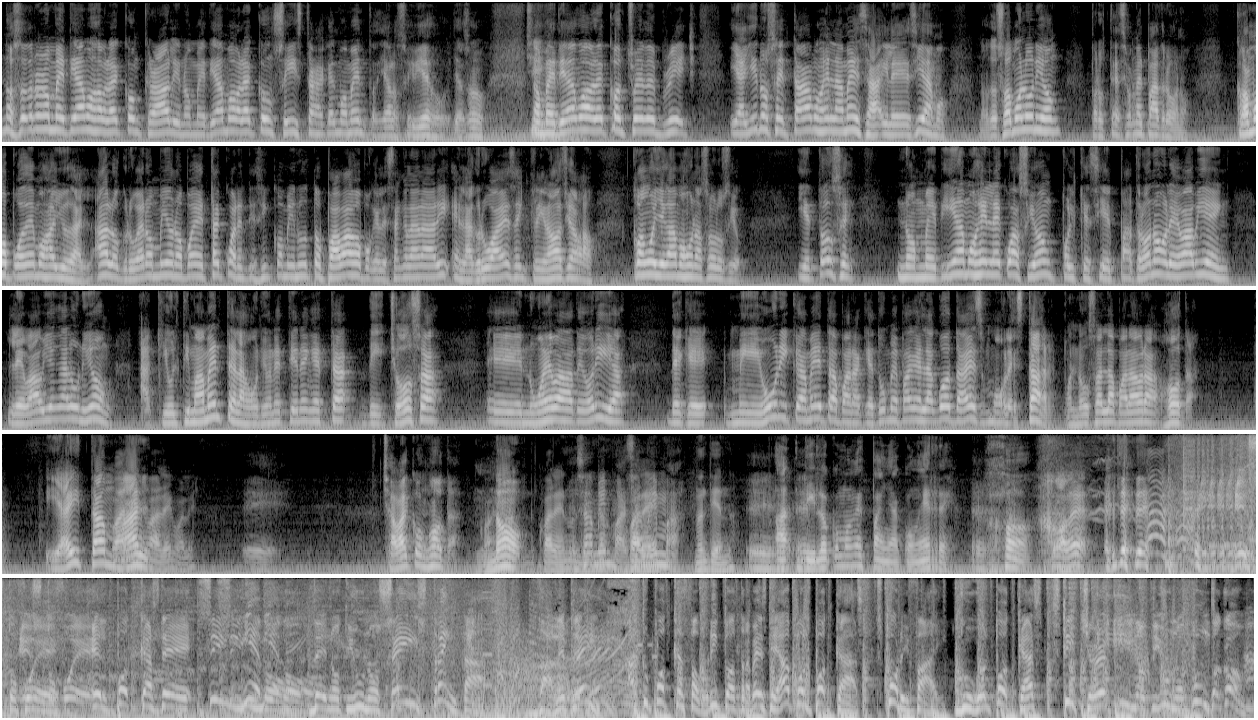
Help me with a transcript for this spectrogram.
nosotros nos metíamos a hablar con Crowley, nos metíamos a hablar con Sistar en aquel momento, ya lo soy viejo, ya soy. Nos metíamos a hablar con Trailer Bridge y allí nos sentábamos en la mesa y le decíamos, nosotros somos la unión, pero ustedes son el patrono. ¿Cómo podemos ayudar? Ah, los grueros míos no pueden estar 45 minutos para abajo porque les sangra la nariz en la grúa esa inclinado hacia abajo. ¿Cómo llegamos a una solución? Y entonces nos metíamos en la ecuación porque si el patrono le va bien, le va bien a la unión. Aquí últimamente las uniones tienen esta dichosa eh, nueva teoría de que mi única meta para que tú me pagues la cuota es molestar, por no usar la palabra J. Y ahí está ¿Cuál mal. cuál es? Eh, Chaval con J. ¿Cuál- No. ¿Cuál es? No esa entiendo. misma, esa ¿Cuál es? misma. No entiendo. Eh, Ah, eh, dilo como en España, con R. eh, Jo. joder. Esto fue, el podcast de Sin, miedo, de Noti1630. Dale play a tu podcast favorito a través de Apple Podcasts, Spotify, Google Podcasts, Stitcher y notiuno.com.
